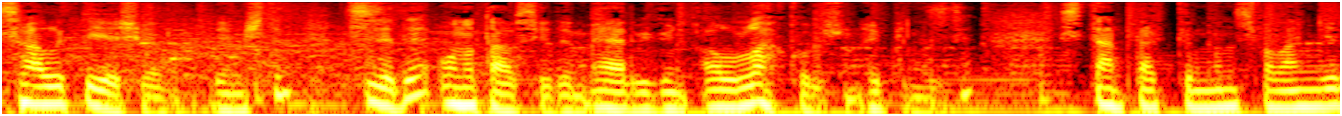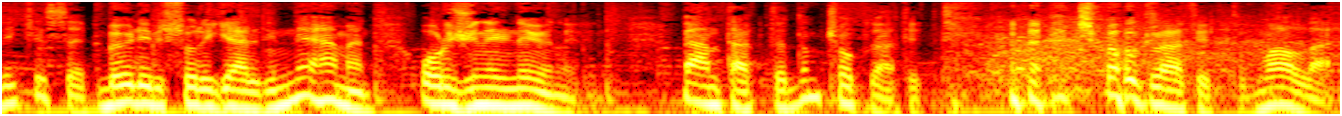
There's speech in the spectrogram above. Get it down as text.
sağlıklı yaşayalım demiştim. Size de onu tavsiye ederim. Eğer bir gün Allah korusun hepinizde stent taktırmanız falan gerekirse böyle bir soru geldiğinde hemen orijinaline yönelin. Ben taktırdım çok rahat ettim. çok rahat ettim vallahi.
